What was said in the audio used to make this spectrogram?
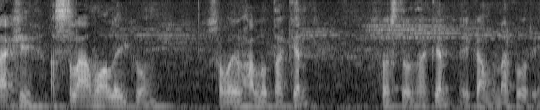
রাখি। আসসালামু আলাইকুম। সবাই ভালো থাকেন, সুস্থ থাকেন, এই কামনা করি।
